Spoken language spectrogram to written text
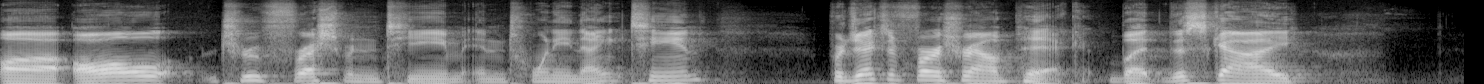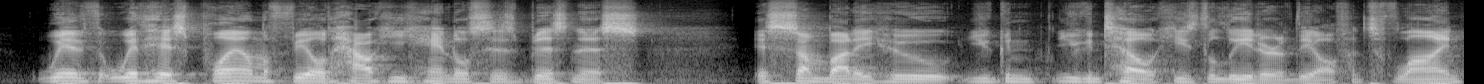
All True Freshman team in 2019. Projected first round pick, but this guy, with with his play on the field, how he handles his business, is somebody who you can you can tell he's the leader of the offensive line.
